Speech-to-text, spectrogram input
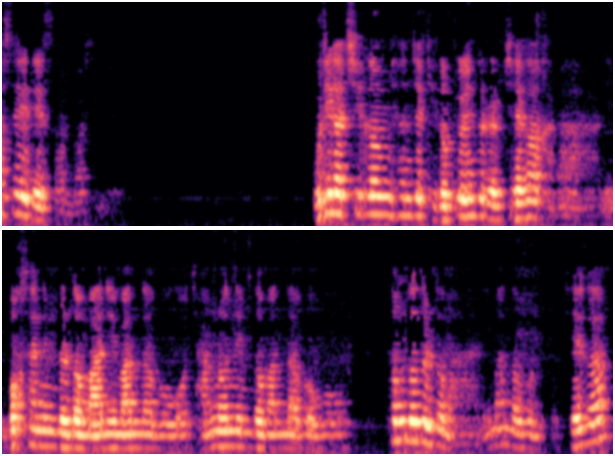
자세에 대해서 한 말씀 드리겠습니다. 우리가 지금 현재 기독교인들을 제가 가만히 목사님들도 많이 만나보고 장로님도 만나보고 성도들도 많이 만나보면서 제가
